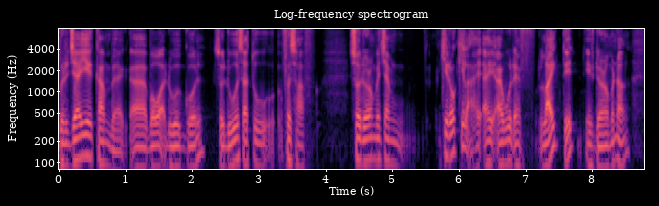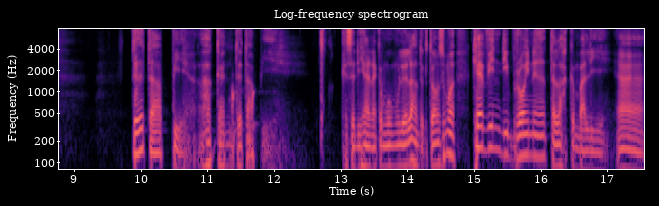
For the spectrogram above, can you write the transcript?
Berjaya comeback uh, Bawa dua gol So dua satu First half So diorang macam Kira okay lah I, I would have liked it If diorang menang Tetapi Akan tetapi Kesedihan akan bermula lah Untuk kita orang semua. Kevin De Bruyne Telah kembali. Uh,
